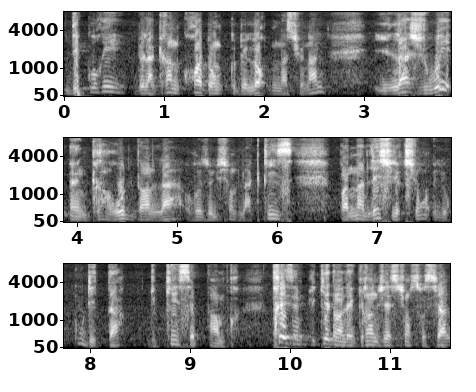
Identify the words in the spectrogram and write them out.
Décoré de la Grande Croix donc de l'Ordre national, il a joué un grand rôle dans la résolution de la crise pendant l'insurrection et le coup d'État du 15 septembre. Très impliqué dans les grandes gestions sociales,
